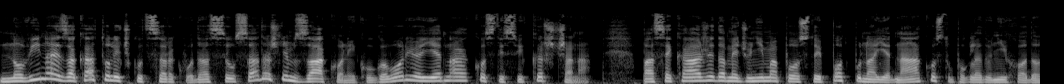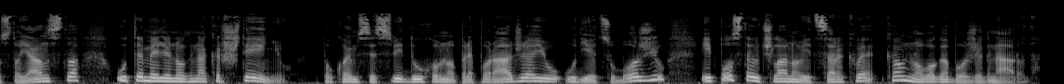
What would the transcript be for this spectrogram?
Novina je za katoličku crkvu da se u sadašnjem zakoniku govori o jednakosti svih kršćana, pa se kaže da među njima postoji potpuna jednakost u pogledu njihova dostojanstva utemeljenog na krštenju, po kojem se svi duhovno preporađaju u djecu Božju i postaju članovi crkve kao novoga Božeg naroda.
